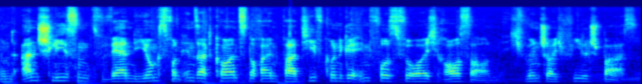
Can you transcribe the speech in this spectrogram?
Und anschließend werden die Jungs von Insert Coins noch ein paar tiefgründige Infos für euch raushauen. Ich wünsche euch viel Spaß.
